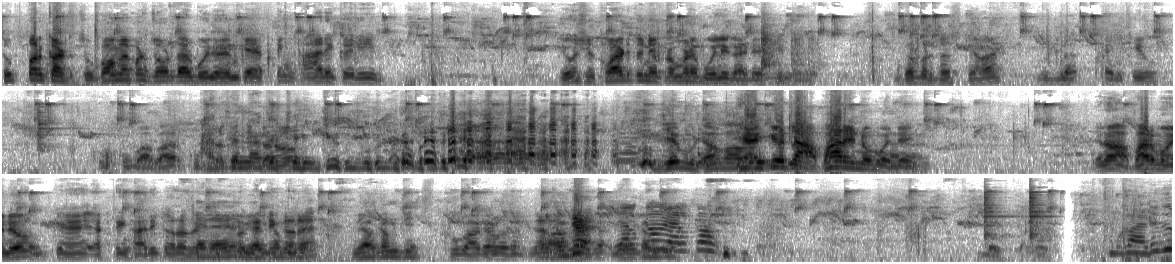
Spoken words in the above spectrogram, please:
super cut શુભમે પણ જોરદાર બોલ્યો એમ કે એક્ટિંગ સારી કરી. એવું શીખવાડ્યું હતું ને એ પ્રમાણે બોલી કાઢી એટલી કરી જબરજસ્ત કહેવાય. ગુડ લક થેન્ક યુ ખૂબ આભાર ખૂબ પ્રગતિ કરો. જે મોઢામાં થેન્ક યુ એટલે આભાર એનો મને એનો આભાર માન્યો કે એક્ટિંગ સારી કરે છે ખૂબ પ્રગતિ કરે. વેલકમ કે. ખૂબ આગળ વધે. વેલકમ કે. વેલકમ વેલકમ ગાડી દો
